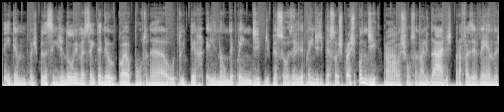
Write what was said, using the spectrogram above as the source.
tem, tem umas pedacinhos de nuvem, mas você entendeu qual é o ponto, né? O Twitter, ele não depende de pessoas, ele depende de pessoas para expandir para novas funcionalidades, para fazer vendas,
